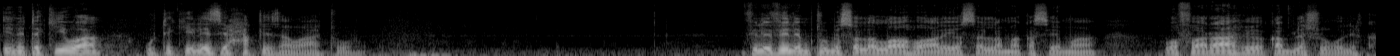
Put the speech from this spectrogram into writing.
inatakiwa utekeleze haki za watu. Vile vile mtume salllahu alaihi wasallam akasema wafaraghi kabla shughulika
